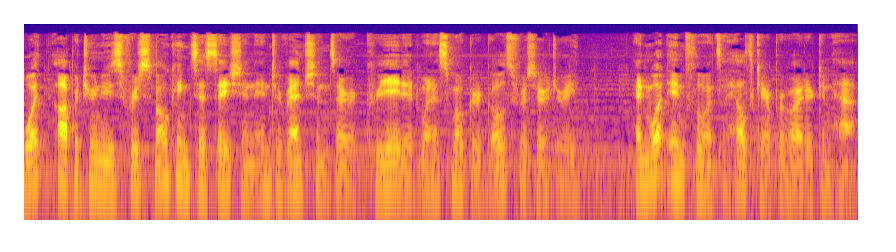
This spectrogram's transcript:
what opportunities for smoking cessation interventions are created when a smoker goes for surgery, and what influence a healthcare provider can have.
